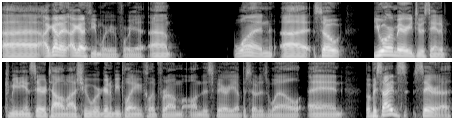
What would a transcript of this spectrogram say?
uh, i got a, i got a few more here for you um, one uh, so you are married to a stand-up comedian sarah tollemache who we're going to be playing a clip from on this very episode as well and but besides sarah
